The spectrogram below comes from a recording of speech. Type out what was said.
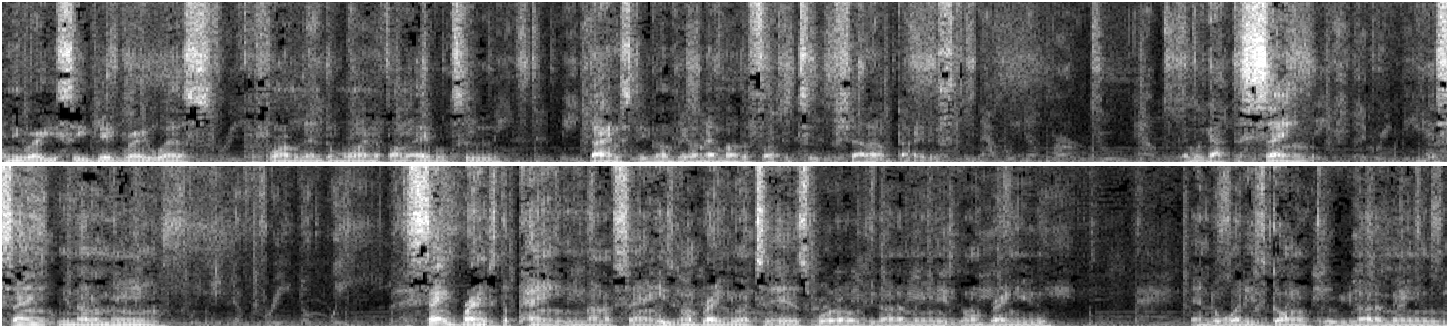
anywhere you see Big Ray West performing in Des Moines, if I'm able to, Dynasty gonna be on that motherfucker too. Shout out Dynasty. And we got the Saint the saint, you know what I mean? The saint brings the pain, you know what I'm saying? He's gonna bring you into his world, you know what I mean? He's gonna bring you into what he's going through, you know what I mean?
